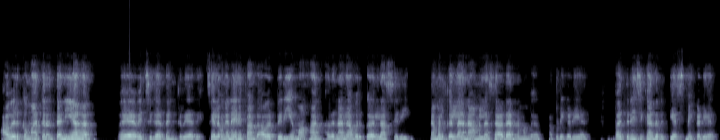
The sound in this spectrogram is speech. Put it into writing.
அவருக்கு மாத்திரம் தனியாக வச்சுக்கிறதுன்னு கிடையாது. சிலவங்க நினைப்பாங்க அவர் பெரிய மகான் அதனால அவருக்கு எல்லாம் சரி. நம்மளுக்கெல்லாம் நாமெல்லாம் சாதாரணமாங்க. அப்படி கிடையாது. பத்ரிஜிக்கு அந்த வித்தியாசமே கிடையாது.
